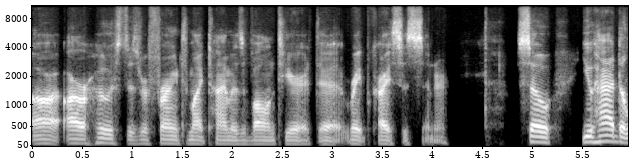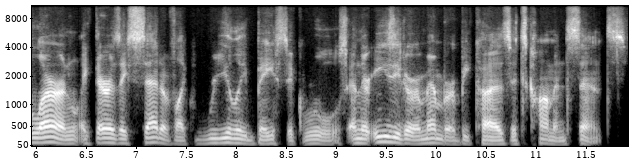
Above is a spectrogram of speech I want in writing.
our our host is referring to my time as a volunteer at the Rape Crisis Center. So you had to learn like there is a set of like really basic rules, and they're easy to remember because it's common sense.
